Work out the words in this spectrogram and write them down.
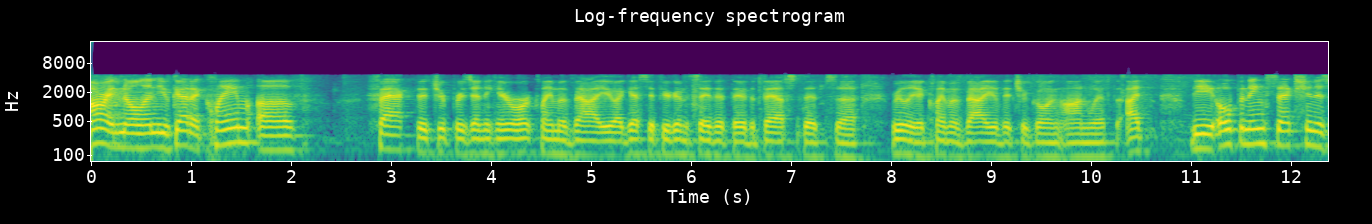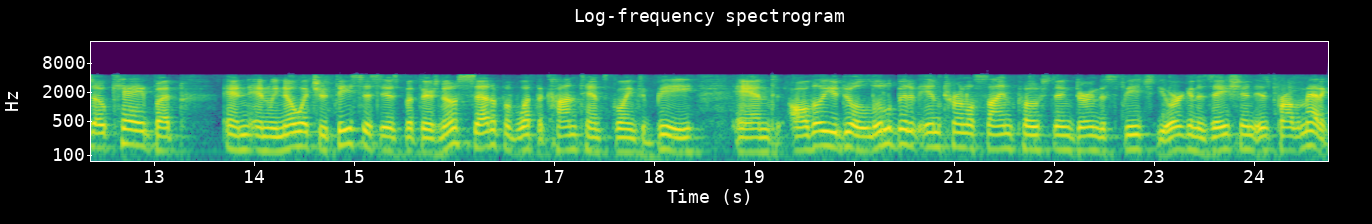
All right, Nolan, you've got a claim of fact that you're presenting here, or a claim of value. I guess if you're going to say that they're the best, that's uh, really a claim of value that you're going on with. I, the opening section is okay, but and and we know what your thesis is, but there's no setup of what the content's going to be. And although you do a little bit of internal signposting during the speech, the organization is problematic.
